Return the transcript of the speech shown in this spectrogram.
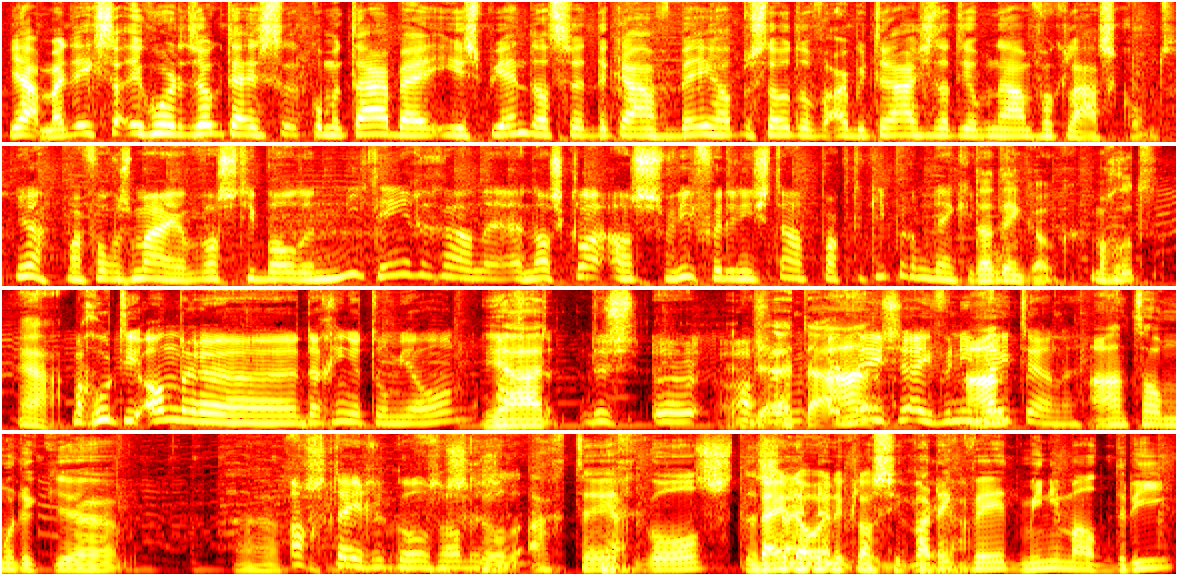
Ja, maar ik, ik hoorde dus ook tijdens het commentaar bij ESPN dat ze de KNVB had besloten over arbitrage dat hij op naam van Klaas komt. ja, maar volgens mij was die bal er niet ingegaan. En als, Kla als Wiever er niet staat, pakt de keeper hem denk ik Dat op. denk ik ook. Maar goed, ja. Maar goed, die andere, eh, daar ging het om, Johan. Ja, Acht- dus eh, als de- we het aan- deze even niet meetellen. Aantal moet ik je... eh, Acht tegengoals hadden ze. Acht tegengoals. Er Bijlo zijn in de klassieker, Wat ja. ik weet, minimaal drie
